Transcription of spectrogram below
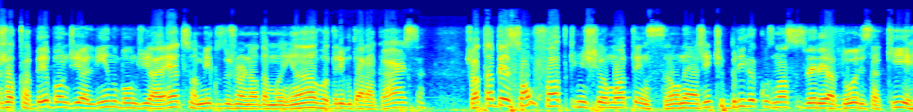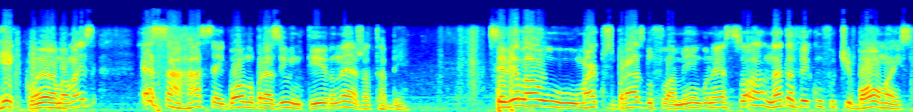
JB. Bom dia, Lino. Bom dia, Edson, amigos do Jornal da Manhã, Rodrigo Daragarça. JB, só um fato que me chamou a atenção, né? A gente briga com os nossos vereadores aqui, reclama, mas essa raça é igual no Brasil inteiro, né, JB? Você vê lá o Marcos Braz do Flamengo, né? Só nada a ver com futebol, mas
